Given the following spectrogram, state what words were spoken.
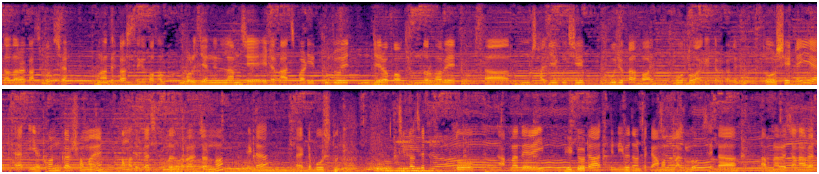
দাদারা কাজ করছেন, ওনাদের কাছ থেকে কথা বলে জেনে নিলাম যে এটা রাজবাড়ির পুজোয় যেরকম সুন্দরভাবে সাজিয়ে গুছিয়ে পুজোটা হয়, হতো আগেকার কালে তো সেটাই এখনকার সময়ে আমাদের কাছে তুলে ধরার জন্য এটা একটা প্রস্তুতি। ঠিক আছে? তো আপনাদের এই ভিডিওটা আজকে নিবেদনটা কেমন লাগল সেটা আপনারা জানাবেন।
